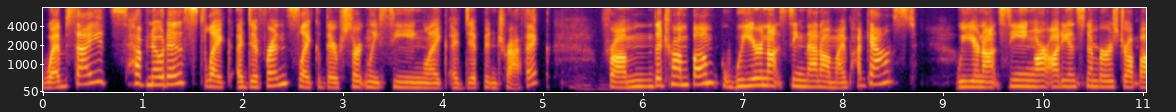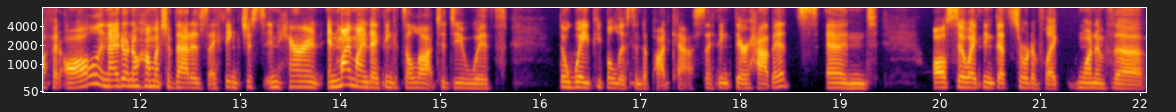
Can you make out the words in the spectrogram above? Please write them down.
websites have noticed like a difference like they're certainly seeing like a dip in traffic mm-hmm. from the Trump bump. We are not seeing that on my podcast. We are not seeing our audience numbers drop off at all and I don't know how much of that is I think just inherent in my mind I think it's a lot to do with the way people listen to podcasts. I think their habits and also I think that's sort of like one of the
